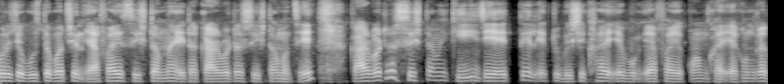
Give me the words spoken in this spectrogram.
করেছে, বুঝতে পারছেন এফআই সিস্টেম না, এটা কার্বোরেটর সিস্টেম আছে। কার্বোরেটর সিস্টেমে কি, যে তেল একটু বেশি খায় এবং এফআই কম খায়। এখনকার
